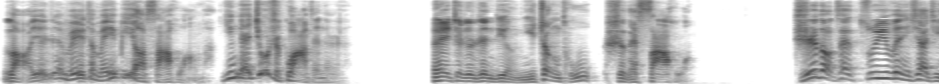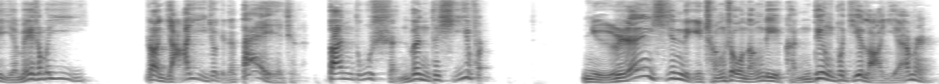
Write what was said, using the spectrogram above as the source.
老爷认为他没必要撒谎吧？应该就是挂在那儿了。哎，这就认定你正途是在撒谎，知道再追问下去也没什么意义。让衙役就给他带下去了，单独审问他媳妇儿。女人心理承受能力肯定不及老爷们儿，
